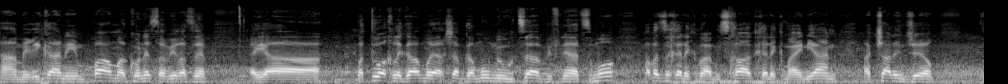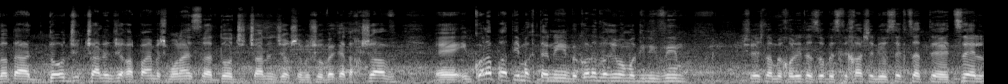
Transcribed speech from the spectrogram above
האמריקנים. פעם הכונס אוויר הזה היה פתוח לגמרי, עכשיו גם הוא מעוצב בפני עצמו, אבל זה חלק מהמשחק, חלק מהעניין. הצ'אלנג'ר, זאת הדודג' צ'אלנג'ר 2018, הדודג' צ'אלנג'ר שמשווקת עכשיו, אה, עם כל הפרטים הקטנים וכל הדברים המגניבים שיש למכונית הזו, וסליחה שאני עושה קצת אה, צל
